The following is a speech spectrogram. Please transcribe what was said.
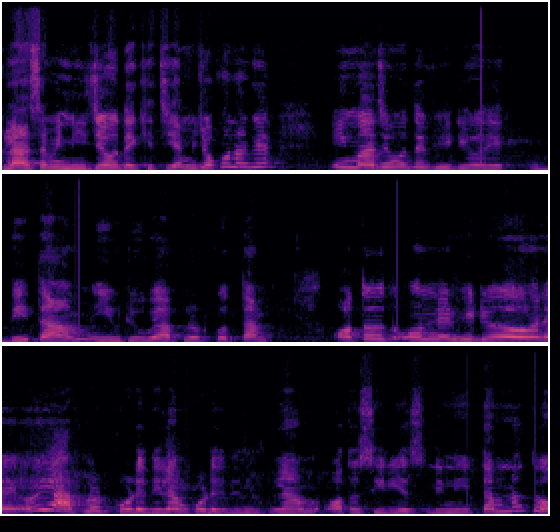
প্লাস আমি নিজেও দেখেছি। আমি যখন আগে এই মাঝে মধ্যে ভিডিও দিতাম ইউটিউবে আপলোড করতাম অত অন্যের ভিডিও মানে ওই আপলোড করে দিলাম করে দিলাম, অত সিরিয়াসলি নিতাম না তো,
